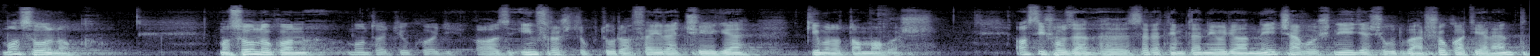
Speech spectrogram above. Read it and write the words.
Ma szólnak, ma szólnokon mondhatjuk, hogy az infrastruktúra fejlettsége kimondottan magas. Azt is hozzá szeretném tenni, hogy a négysávos négyes út bár sokat jelent,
